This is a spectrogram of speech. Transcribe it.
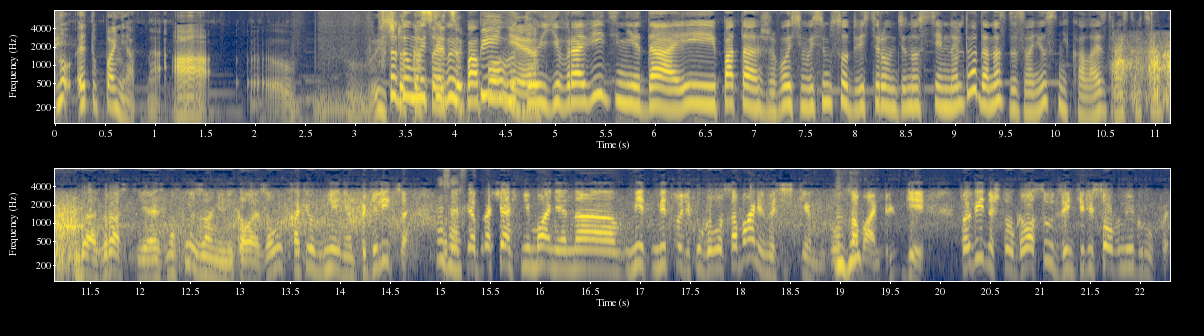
Ну, это понятно. А э, и Что, думаете вы по пения, поводу Евровидения, да, и эпатажа? 8 800 200 ровно 9702. До нас дозвонился Николай. Здравствуйте. Да, здравствуйте, я из Москвы звоню, Николай зовут. Хотел мнением поделиться. Вот Пожалуйста. если обращать внимание на мет- методику голосования, на систему голосования людей, то видно, что голосуют заинтересованные группы.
